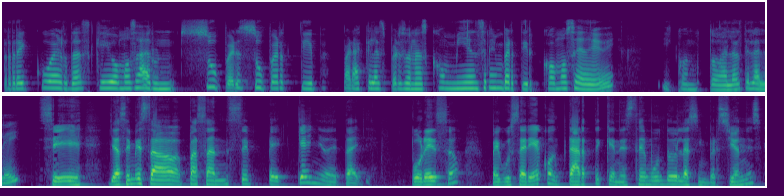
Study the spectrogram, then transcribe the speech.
¿Recuerdas que íbamos a dar un súper, súper tip para que las personas comiencen a invertir como se debe y con todas las de la ley? Sí, ya se me estaba pasando ese pequeño detalle. Por eso, me gustaría contarte que en este mundo de las inversiones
